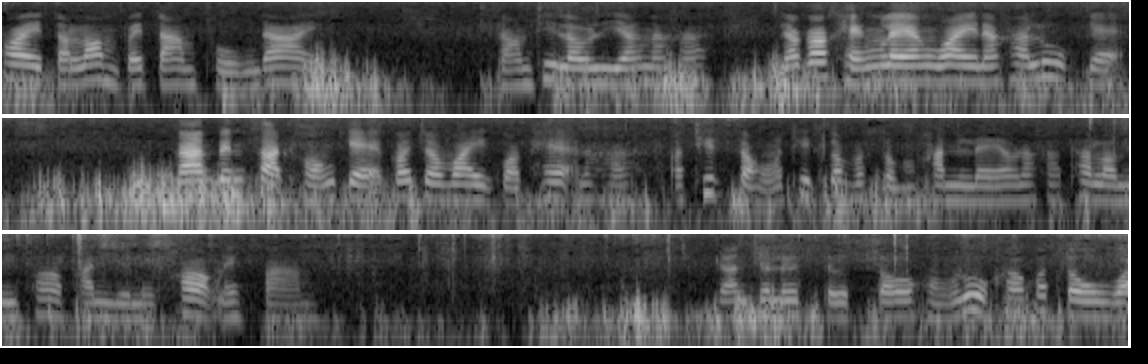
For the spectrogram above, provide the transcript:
ค่อยๆตะล่อมไปตามฝูงได้ ตามที่เราเลี้ยงนะคะ แล้วก็แข็งแรงไวนะคะ ลูกแกะ การเป็นสัตว์ของแกะก็จะไวกว่าแพะนะคะ อาทิตย์สองอาทิตย์ก็ผสมพันธุ์แล้วนะคะ ถ้าเรามีพ่อพันธุ์อยู่ในคอกในฟาร์มการเจริญเติบโตของลูกเขาก็โตไว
